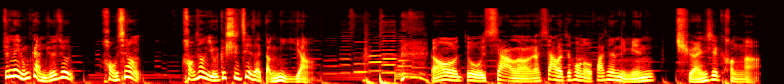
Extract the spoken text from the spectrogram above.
就那种感觉就好像好像有一个世界在等你一样。然后就下了，然后下了之后呢，我发现里面全是坑啊。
